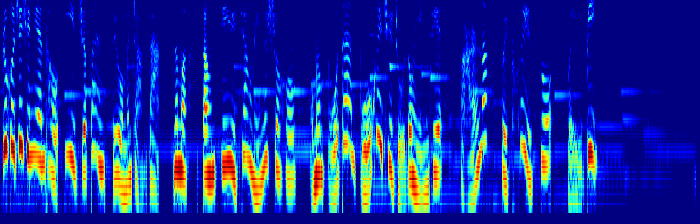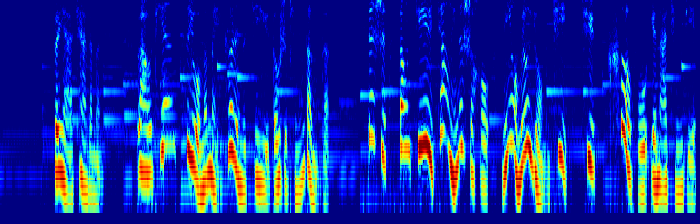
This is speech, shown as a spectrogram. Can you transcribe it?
如果这些念头一直伴随我们长大，那么当机遇降临的时候，我们不但不会去主动迎接，反而呢会退缩回避。所以啊，亲爱的们，老天赐予我们每个人的机遇都是平等的，但是当机遇降临的时候，你有没有勇气去克服约拿情节，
